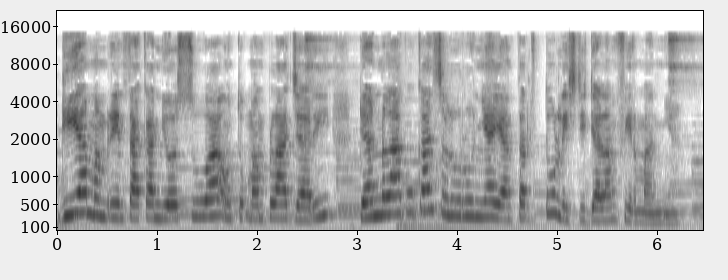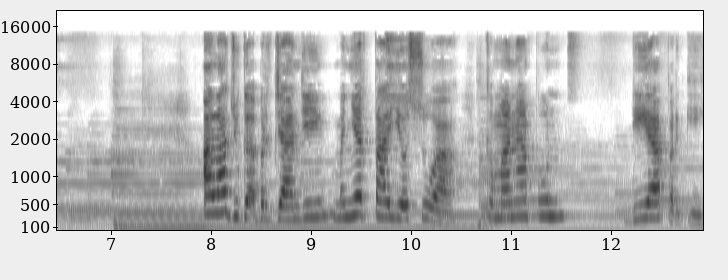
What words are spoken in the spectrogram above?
Dia memerintahkan Yosua untuk mempelajari dan melakukan seluruhnya yang tertulis di dalam firman-Nya. Allah juga berjanji menyertai Yosua ke mana pun dia pergi.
